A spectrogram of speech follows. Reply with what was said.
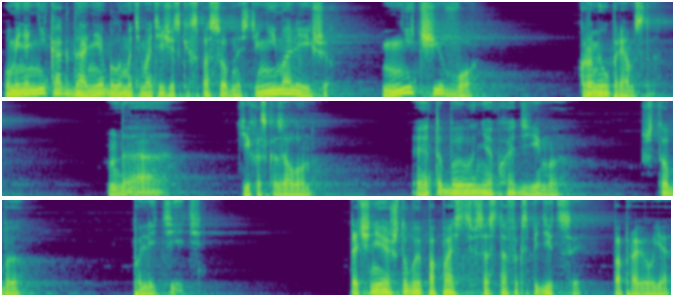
У меня никогда не было математических способностей, ни малейших. Ничего. Кроме упрямства. «Да», — тихо сказал он, — «это было необходимо, чтобы полететь. Точнее, чтобы попасть в состав экспедиции, поправил я.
